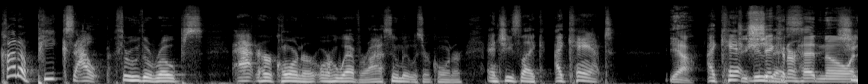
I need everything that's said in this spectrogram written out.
kind of peeks out through the ropes at her corner or whoever i assume it was her corner and she's like i can't Yeah, I can't. She's shaking this. her head no. She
